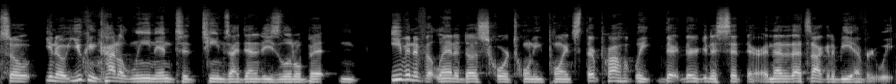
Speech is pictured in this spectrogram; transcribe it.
so you know you can kind of lean into teams' identities a little bit and even if Atlanta does score 20 points, they're probably they're, they're going to sit there, and that, that's not going to be every week.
